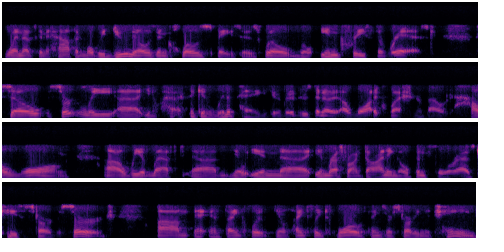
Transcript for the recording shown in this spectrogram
when that's going to happen. What we do know is enclosed spaces will will increase the risk. So certainly, uh, you know, I think in Winnipeg, you know, there, has been a, a, lot of question about how long uh, we had left, uh, you know, in uh, in restaurant dining open for as cases started to surge. Um, and, and thankfully, you know, thankfully tomorrow things are starting to change.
